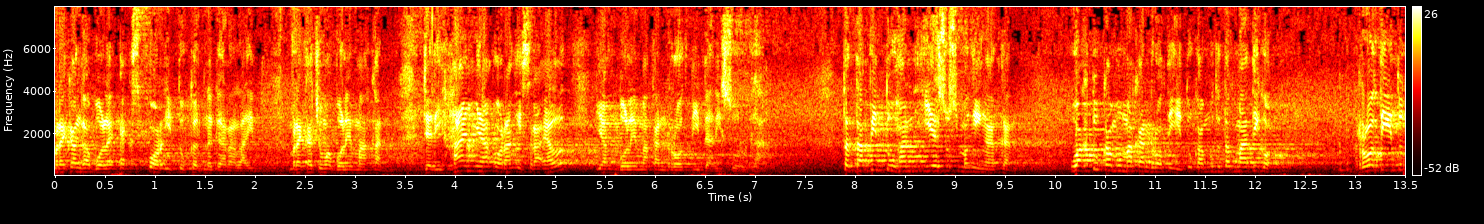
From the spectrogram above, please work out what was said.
Mereka nggak boleh ekspor itu ke negara lain. Mereka cuma boleh makan. Jadi hanya orang Israel yang boleh makan roti dari surga. Tetapi Tuhan Yesus mengingatkan, waktu kamu makan roti itu kamu tetap mati kok. Roti itu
